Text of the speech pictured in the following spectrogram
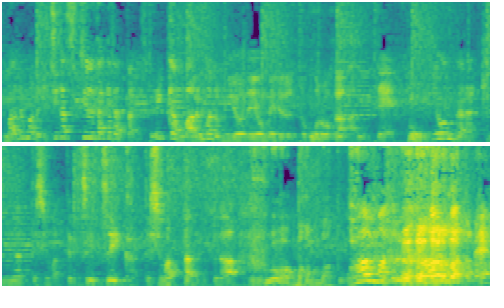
まるまる1月中だけだったんですけど一巻まるまる無料で読めるところがあって読んだら気になってしまってついつい買ってしまったんですがうわまんまとまんまとまんまとね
